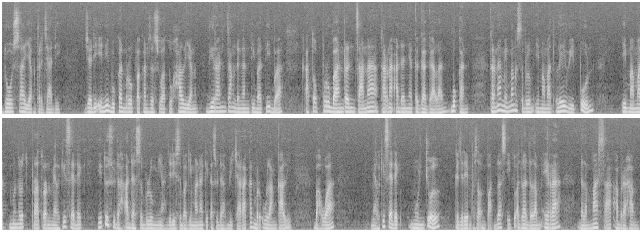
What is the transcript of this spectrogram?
dosa yang terjadi. Jadi ini bukan merupakan sesuatu hal yang dirancang dengan tiba-tiba atau perubahan rencana karena adanya kegagalan, bukan. Karena memang sebelum imamat Lewi pun imamat menurut peraturan Melkisedek itu sudah ada sebelumnya. Jadi sebagaimana kita sudah bicarakan berulang kali bahwa Melkisedek muncul kejadian pasal 14 itu adalah dalam era dalam masa Abraham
